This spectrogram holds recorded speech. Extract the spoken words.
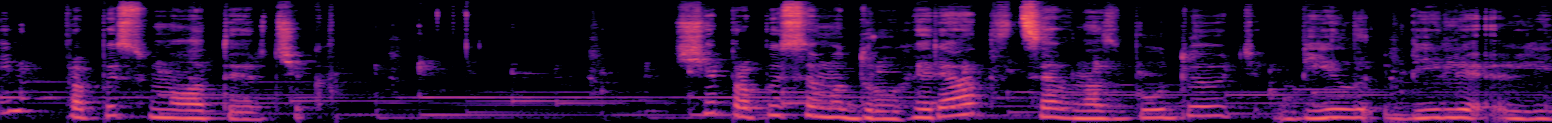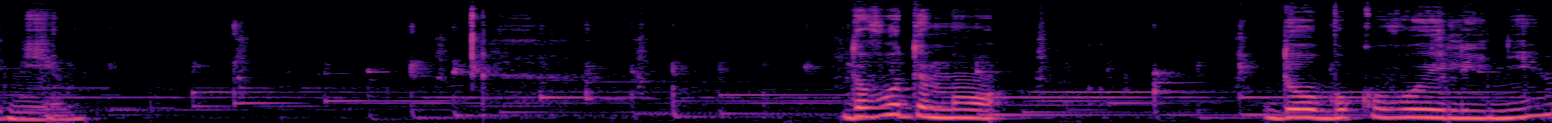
і прописуємо латирчик. Ще прописуємо другий ряд, це в нас будуть білі, білі лінії. Доводимо до бокової лінії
